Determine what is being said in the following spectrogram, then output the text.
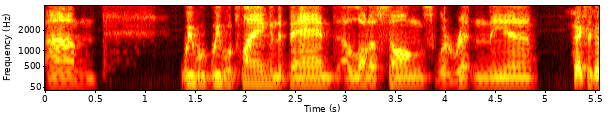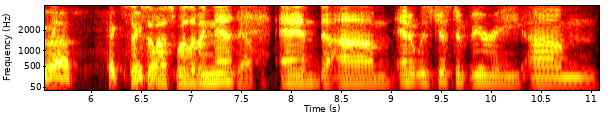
um, we were we were playing in the band. A lot of songs were written there. Six Six of us. Six, Six of us were living there Yep. and um, and it was just a very um,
